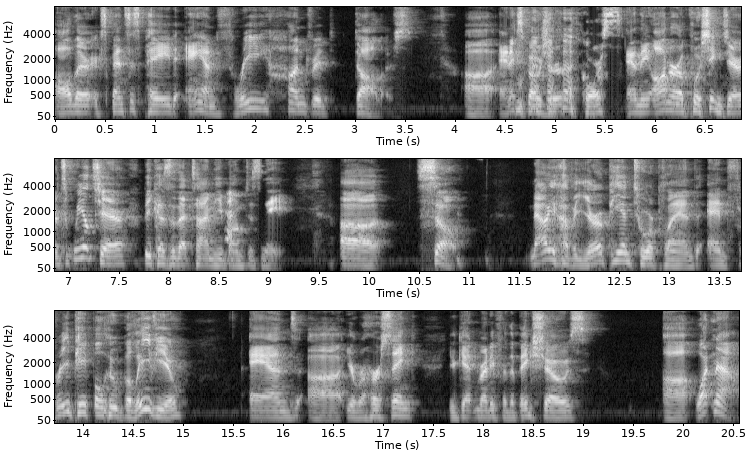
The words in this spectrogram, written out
all their expenses paid and three hundred dollars, uh, and exposure, of course, and the honor of pushing Jered's wheelchair because of that time he bumped his knee. Uh, so now you have a European tour planned and three people who believe you, and uh, you're rehearsing. You're getting ready for the big shows. Uh, what now?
